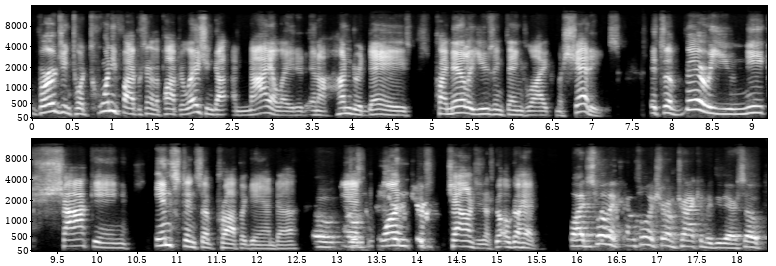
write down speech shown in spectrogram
verging toward 25% of the population got annihilated in 100 days, primarily using things like machetes. It's a very unique, shocking instance of propaganda. Oh, and one challenges us. Go, oh, go ahead. Well, I just want to make, I just want to make sure I'm tracking with you there. So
